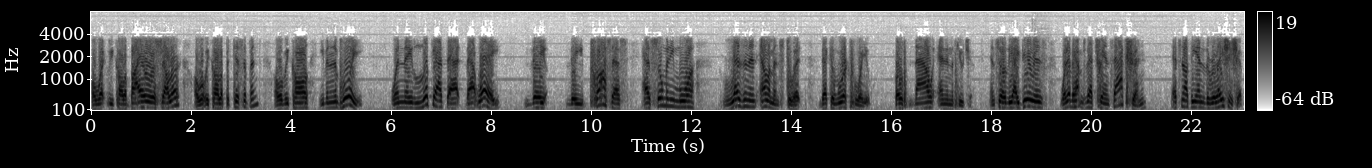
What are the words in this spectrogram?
or what we call a buyer or a seller or what we call a participant or what we call even an employee. When they look at that that way, they the process has so many more resonant elements to it that can work for you both now and in the future. And so the idea is whatever happens to that transaction, that's not the end of the relationship.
